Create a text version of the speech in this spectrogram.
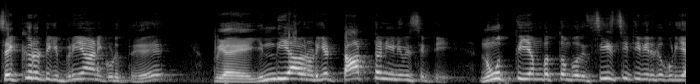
செக்யூரிட்டிக்கு பிரியாணி கொடுத்து இந்தியாவினுடைய டாப்டன் யூனிவர்சிட்டி நூற்றி எண்பத்தொம்போது சிசிடிவி இருக்கக்கூடிய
